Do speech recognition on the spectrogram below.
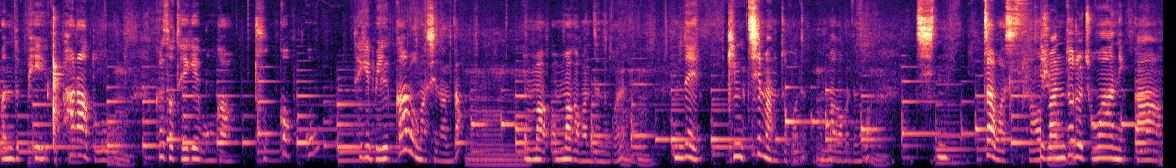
만두 피그 팔아도 응. 그래서 되게 뭔가 두껍고 되게 밀가루 맛이 난다. 음. 엄마 엄마가 만드는 거는. 응. 응. 근데 김치 만두거든. 음. 엄마가 만드는 거. 응. 진짜 맛있어. 이 만두를 좋아하니까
